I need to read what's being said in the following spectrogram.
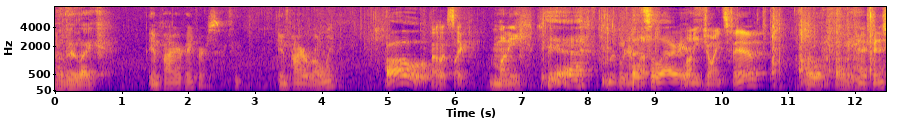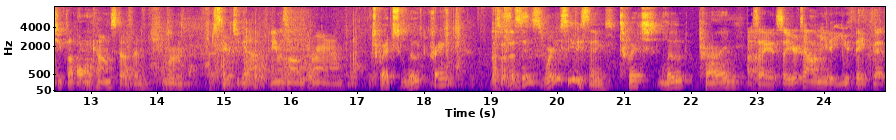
Oh, they're like. Empire papers. Empire rolling. Oh, Oh, it's like money. yeah. That's hilarious. Money joints, fam. Oh, what funny. Hey, finish your fucking Oh. cone stuffing. Come on. Let's see what you got. Amazon Prime. Twitch Loot Crate? That's what this is? Where do you see these things? Twitch Loot Prime? I'll say. So you're telling me that you think that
